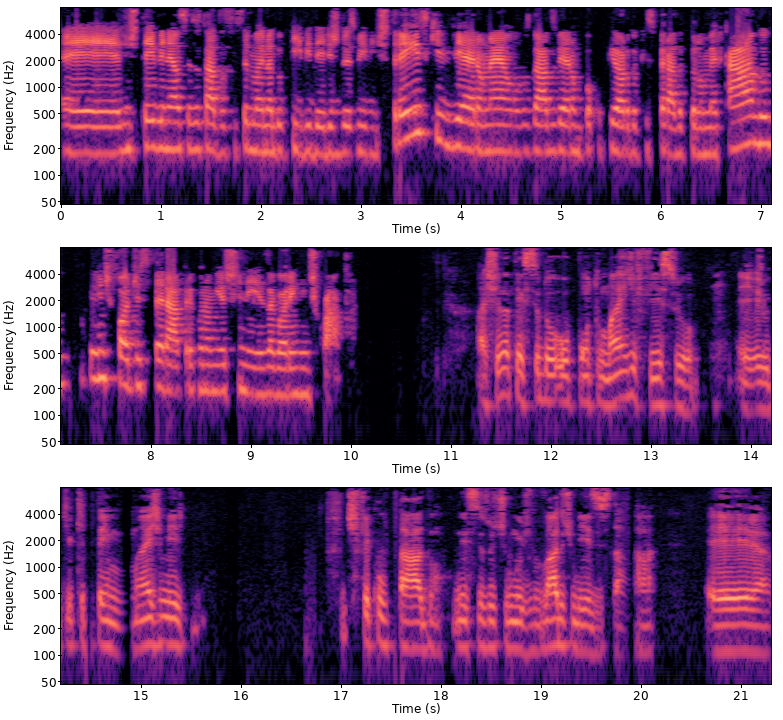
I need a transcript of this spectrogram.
é, a gente teve né, os resultados essa semana do PIB deles de 2023, que vieram, né, os dados vieram um pouco pior do que esperado pelo mercado. O que a gente pode esperar para a economia chinesa agora em 24? A China tem sido o ponto mais difícil, o que, que tem mais me dificultado nesses últimos vários meses, tá? É,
